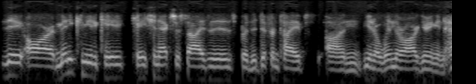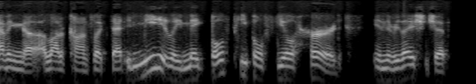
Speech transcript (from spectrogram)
there are many communication exercises for the different types on you know when they're arguing and having a, a lot of conflict that immediately make both people feel heard in the relationship,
